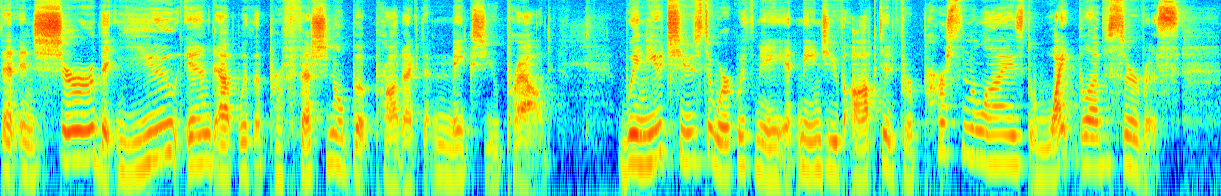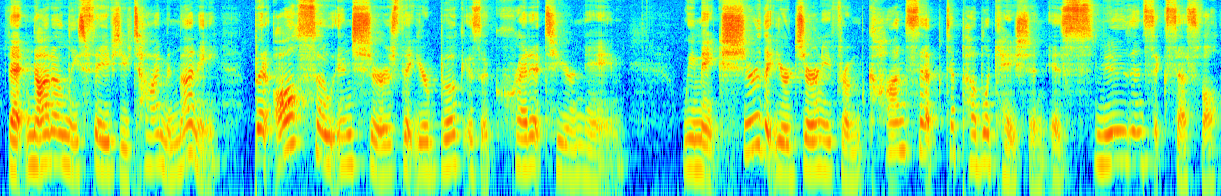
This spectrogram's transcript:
that ensure that you end up with a professional book product that makes you proud. When you choose to work with me, it means you've opted for personalized white glove service that not only saves you time and money, but also ensures that your book is a credit to your name. We make sure that your journey from concept to publication is smooth and successful,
